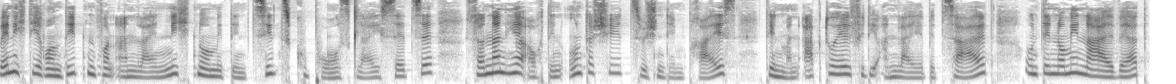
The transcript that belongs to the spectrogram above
Wenn ich die Renditen von Anleihen nicht nur mit den Zinskupons gleichsetze, sondern hier auch den Unterschied zwischen dem Preis, den man aktuell für die Anleihe bezahlt, und den Nominalwert,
